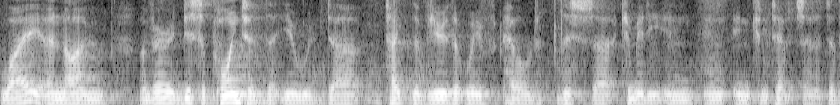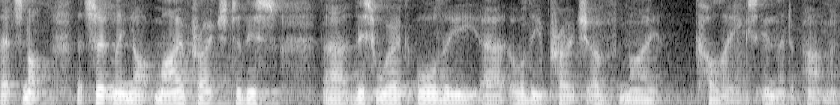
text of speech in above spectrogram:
way, and I'm, I'm very disappointed that you would uh, take the view that we've held this uh, committee in, in, in, contempt, Senator. That's not that's certainly not my approach to this uh, this work or the uh, or the approach of my colleagues in the department.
